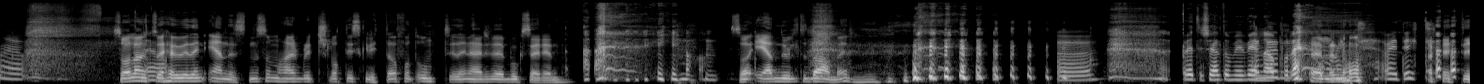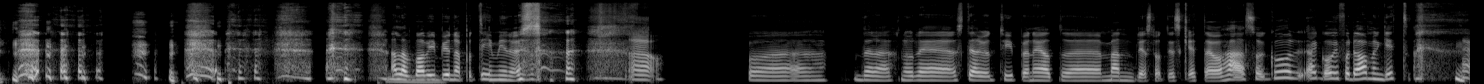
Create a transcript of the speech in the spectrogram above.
Ja. Så langt så er hun den eneste som har blitt slått i skrittet og fått vondt i denne bokserien. ja. Så 1-0 til damer. Jeg vet ikke helt om vi vinner eller- på det. Eller nå. Jeg vet ikke. Eller bare vi begynner på ti minus. Ja. på eh, det der, når det stereotypen er at eh, menn blir slått i skrittet, og her så går, her går vi for damen, gitt. Ja.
